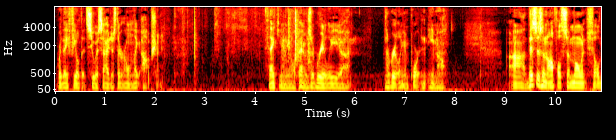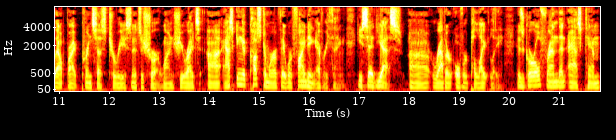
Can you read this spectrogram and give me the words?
where they feel that suicide is their only option. Thank you, Neil. That was a really, uh, a really important email. Uh, this is an awful moment filled out by Princess Therese, and it's a short one. She writes, uh, asking a customer if they were finding everything. He said yes, uh, rather over politely. His girlfriend then asked him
